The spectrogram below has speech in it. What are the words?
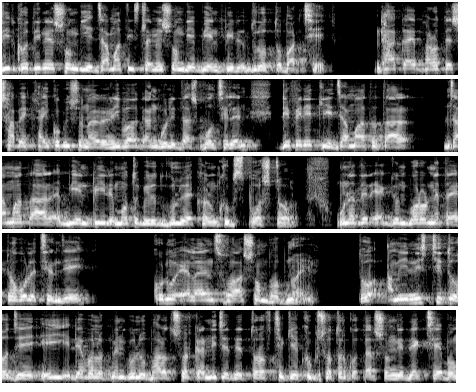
দীর্ঘদিনের সঙ্গী জামাত ইসলামের সঙ্গে বিএনপির দূরত্ব বাড়ছে। ঢাকায় ভারতের সাবেক হাই কমিশনার রিভা গাঙ্গুলি দাস বলছিলেন ডেফিনেটলি জামাত তার, জামাত আর বিএনপির মতবিরোধগুলো এখন খুব স্পষ্ট। ওনাদের একজন বড় নেতা এটাও বলেছেন যে, কোনো অ্যালায়েন্স হওয়া সম্ভব নয়। তো আমি নিশ্চিত যে এই ডেভেলপমেন্টগুলো ভারত সরকার নিজেদের তরফ থেকে খুব সতর্কতার সঙ্গে দেখছে এবং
